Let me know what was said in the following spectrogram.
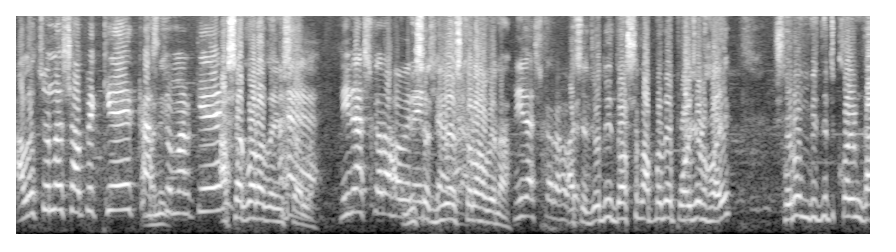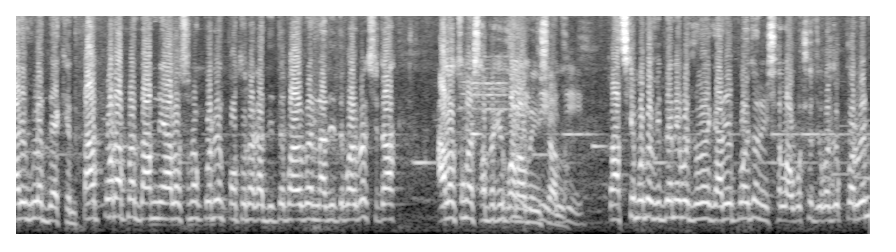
আলোচনা সাপেক্ষে কাস্টমারকে মানে আশা করা যায় ইনশাআল্লাহ। হ্যাঁ, নিরাশ করা হবে না নিরাশ- করা হবে না। নিরাশ করা হবে আচ্ছা যদি দর্শক আপনাদের প্রয়োজন হয় শোরুম ভিজিট করেন গাড়িগুলো দেখেন তারপর আপনার দাম নিয়ে আলোচনা করেন কত টাকা দিতে পারবেন না দিতে পারবেন সেটা আলোচনা সাপেক্ষে করা হবে ইনশাআল্লাহ। তো আজকের মতো বিদ্যা নেব যাদের গাড়ির প্রয়োজন ইনশাআল্লাহ অবশ্যই যোগাযোগ করবেন।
